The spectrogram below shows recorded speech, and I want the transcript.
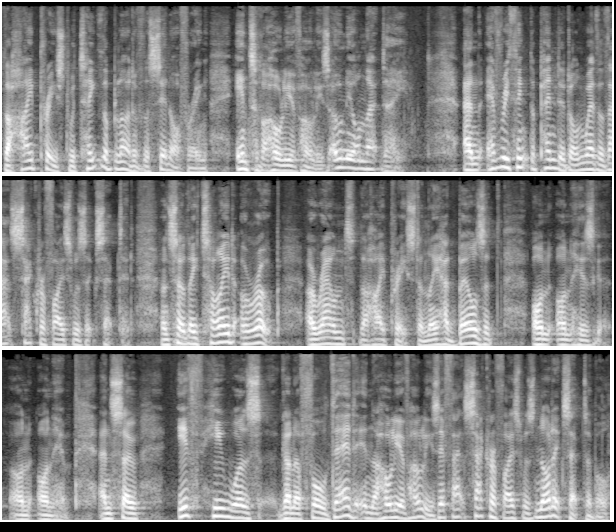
the high priest would take the blood of the sin offering into the Holy of Holies, only on that day. And everything depended on whether that sacrifice was accepted. And so they tied a rope around the high priest and they had bells at, on, on, his, on, on him. And so if he was going to fall dead in the Holy of Holies, if that sacrifice was not acceptable,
